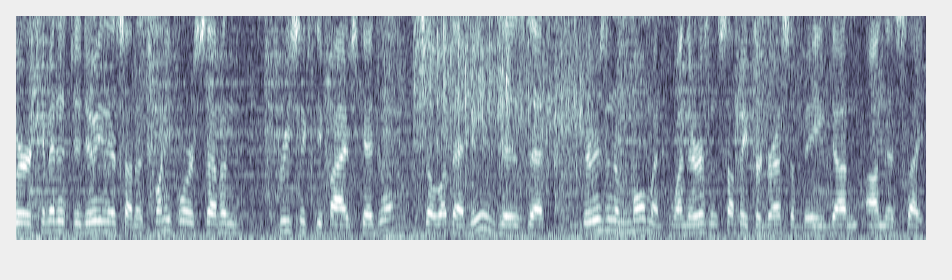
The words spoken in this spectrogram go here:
we're committed to doing this on a 24-7, 365 schedule. So what that means is that there isn't a moment when there isn't something progressive being done on this site.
